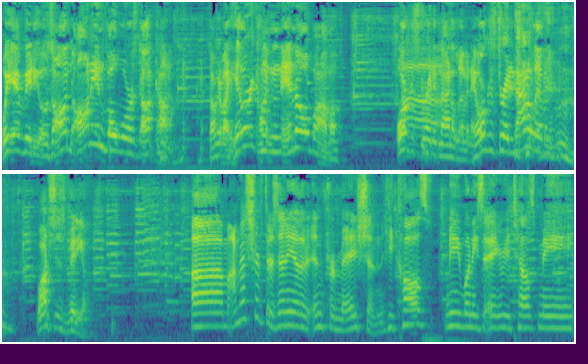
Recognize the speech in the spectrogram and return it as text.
We have videos on, on Infowars.com talking about Hillary Clinton and Obama. Orchestrated 9 11. They orchestrated 9 11. Watch this video. Um, I'm not sure if there's any other information. He calls me when he's angry. He tells me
